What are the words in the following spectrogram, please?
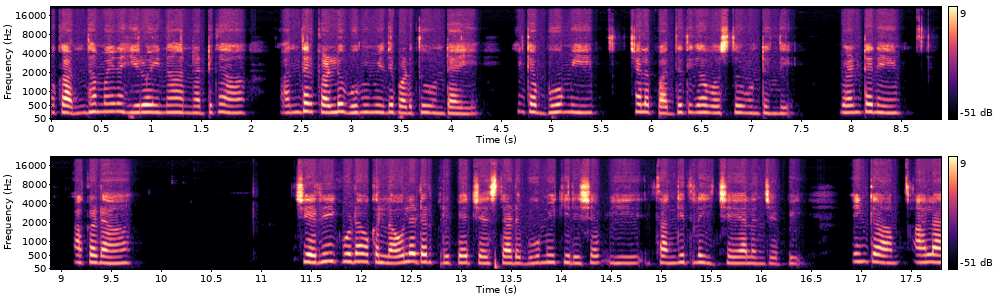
ఒక అందమైన హీరోయిన్ అన్నట్టుగా అందరి కళ్ళు భూమి మీదే పడుతూ ఉంటాయి. ఇంకా భూమి చాలా పద్ధతిగా వస్తూ ఉంటుంది. వెంటనే అక్కడ చెర్రీ కూడా ఒక లవ్ లెటర్ ప్రిపేర్ చేస్తాడు. భూమికి రిషబ్ ఈ సంగీత్లో ఇచ్చేయాలని చెప్పి. ఇంకా అలా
